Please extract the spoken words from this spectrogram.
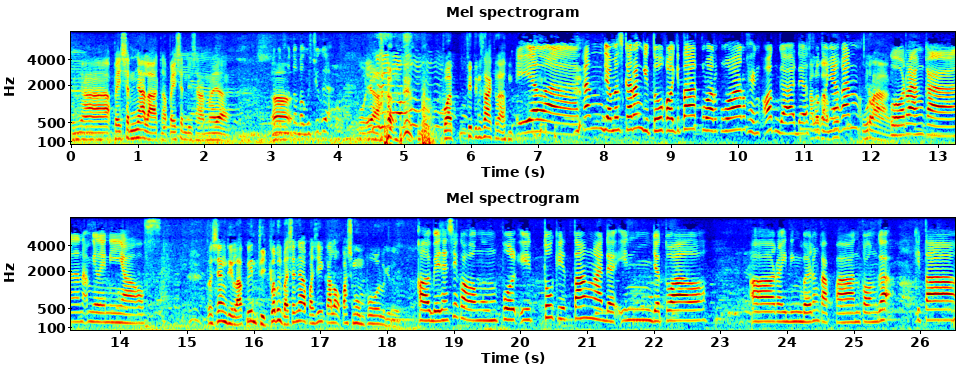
Punya passionnya lah, ada passion di sana ya. Eh, foto bagus juga oh ya, buat fit Instagram. Iyalah, kan zaman sekarang gitu. Kalau kita keluar-keluar hangout nggak ada Kalau fotonya kan kurang. kurang kan anak milenials. Terus yang dilakuin di klub biasanya apa sih kalau pas ngumpul gitu? Kalau biasanya sih kalau ngumpul itu kita ngadain jadwal uh, riding bareng kapan. Kalau enggak kita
